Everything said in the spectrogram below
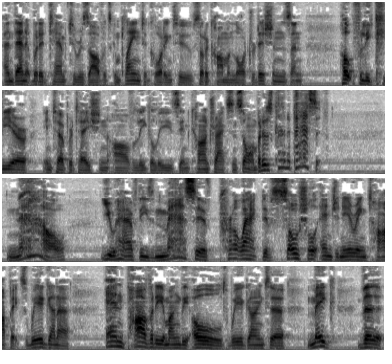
and then it would attempt to resolve its complaint according to sort of common law traditions and hopefully clear interpretation of legalese in contracts and so on. But it was kind of passive. Now you have these massive proactive social engineering topics. We're going to end poverty among the old. We're going to make the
